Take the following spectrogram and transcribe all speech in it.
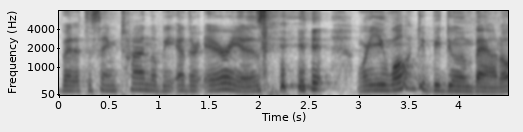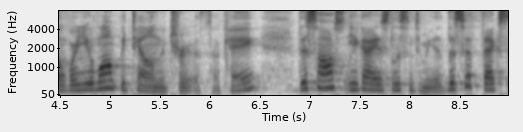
But at the same time, there'll be other areas where you won't be doing battle, where you won't be telling the truth, okay? This also, you guys listen to me, this affects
